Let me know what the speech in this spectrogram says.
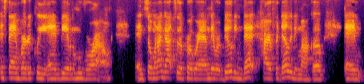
and stand vertically and be able to move around. And so when I got to the program, they were building that higher fidelity mock-up, and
